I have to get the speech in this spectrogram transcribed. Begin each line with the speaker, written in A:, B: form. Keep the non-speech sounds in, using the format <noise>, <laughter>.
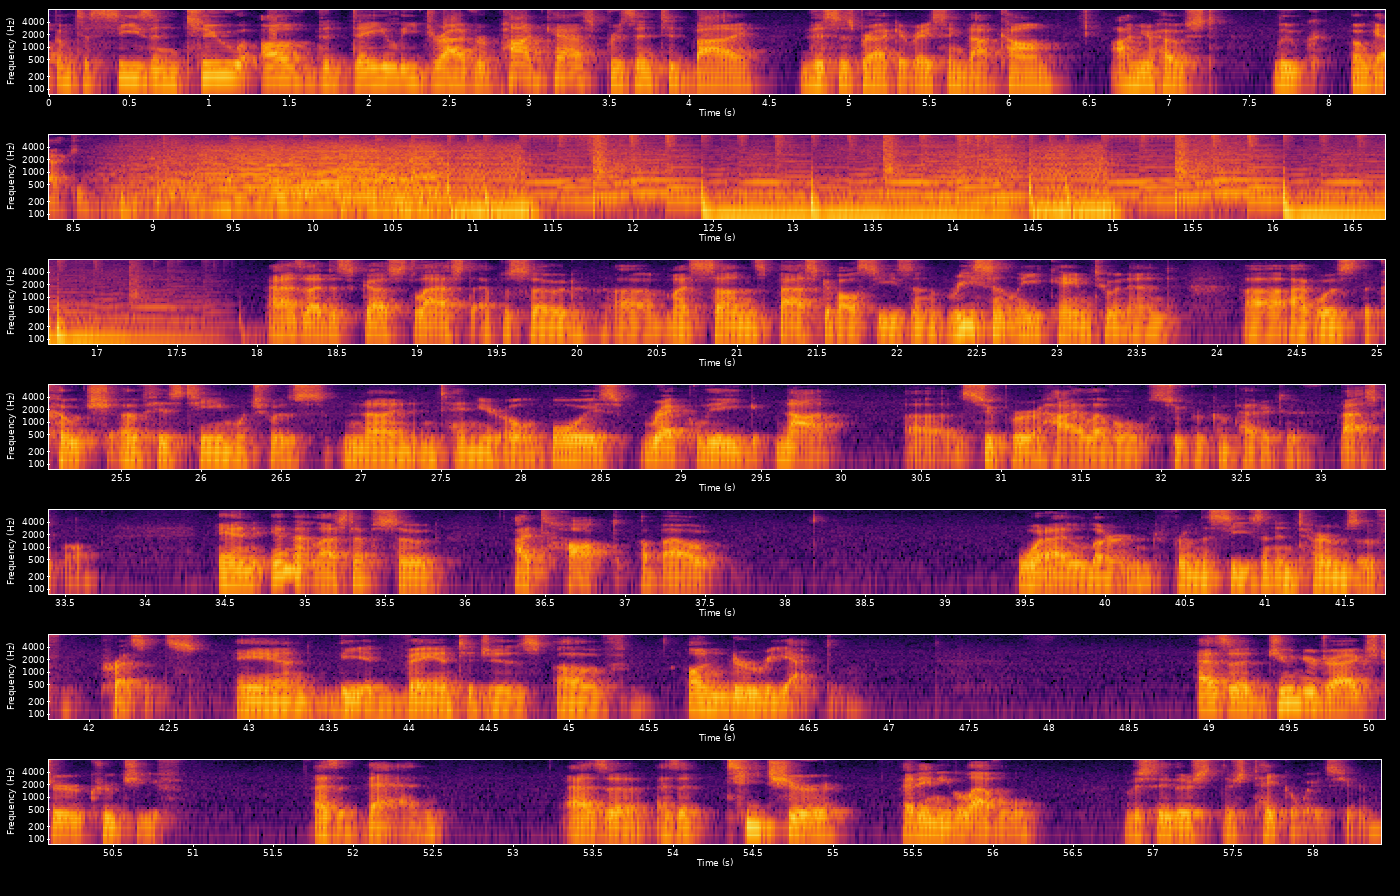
A: welcome to season two of the Daily Driver podcast presented by thisisbracketracing.com. I'm your host, Luke Bogacki. As I discussed last episode, uh, my son's basketball season recently came to an end. Uh, I was the coach of his team, which was nine and 10 year old boys, rec league, not uh, super high level, super competitive basketball. And in that last episode, I talked about what I learned from the season in terms of presence and the advantages of underreacting. As a junior dragster crew chief, as a dad, as a as a teacher at any level, obviously there's there's takeaways here.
